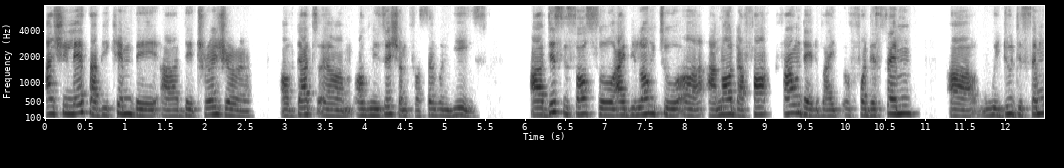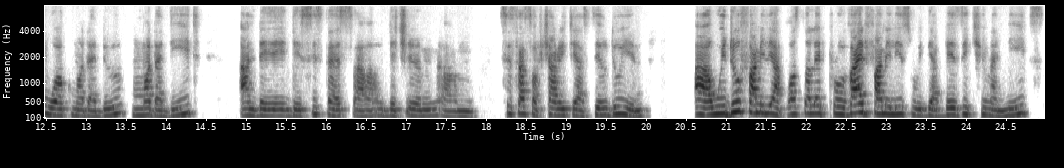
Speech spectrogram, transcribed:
And she later became the, the treasurer of that um, organization for seven years. This is also, I belong to another founded by, for the same uh, we do the same work mother do, mother did, and the, the sisters, uh, the um, um, sisters of charity are still doing. Uh, we do family apostolate, provide families with their basic human needs.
